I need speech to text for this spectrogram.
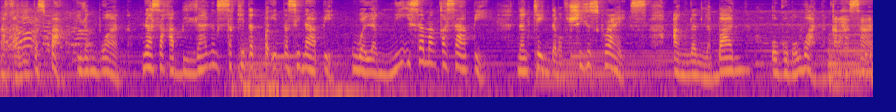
Nakalipas pa ilang buwan, nasa kabila ng sakit at pait na sinapit, walang ni isa mang kasapi ng Kingdom of Jesus Christ ang nanlaban o gumawa ng karahasan.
